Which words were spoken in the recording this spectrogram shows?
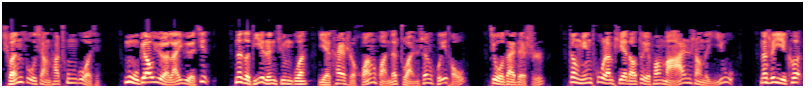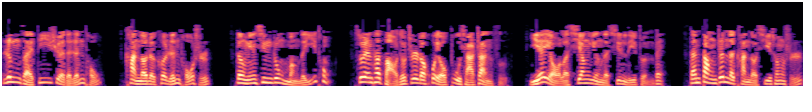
全速向他冲过去，目标越来越近。那个敌人军官也开始缓缓的转身回头。就在这时，郑明突然瞥到对方马鞍上的遗物，那是一颗仍在滴血的人头。看到这颗人头时，郑明心中猛地一痛。虽然他早就知道会有部下战死，也有了相应的心理准备，但当真的看到牺牲时，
